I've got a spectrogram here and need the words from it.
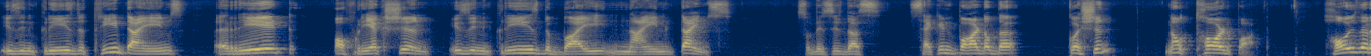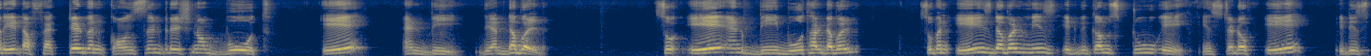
is increased 3 times, rate of reaction is increased by 9 times. So this is the second part of the question. Now third part, how is the rate affected when concentration of both A and B, they are doubled. So A and B both are doubled. So when A is doubled means it becomes 2A. Instead of A, it is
